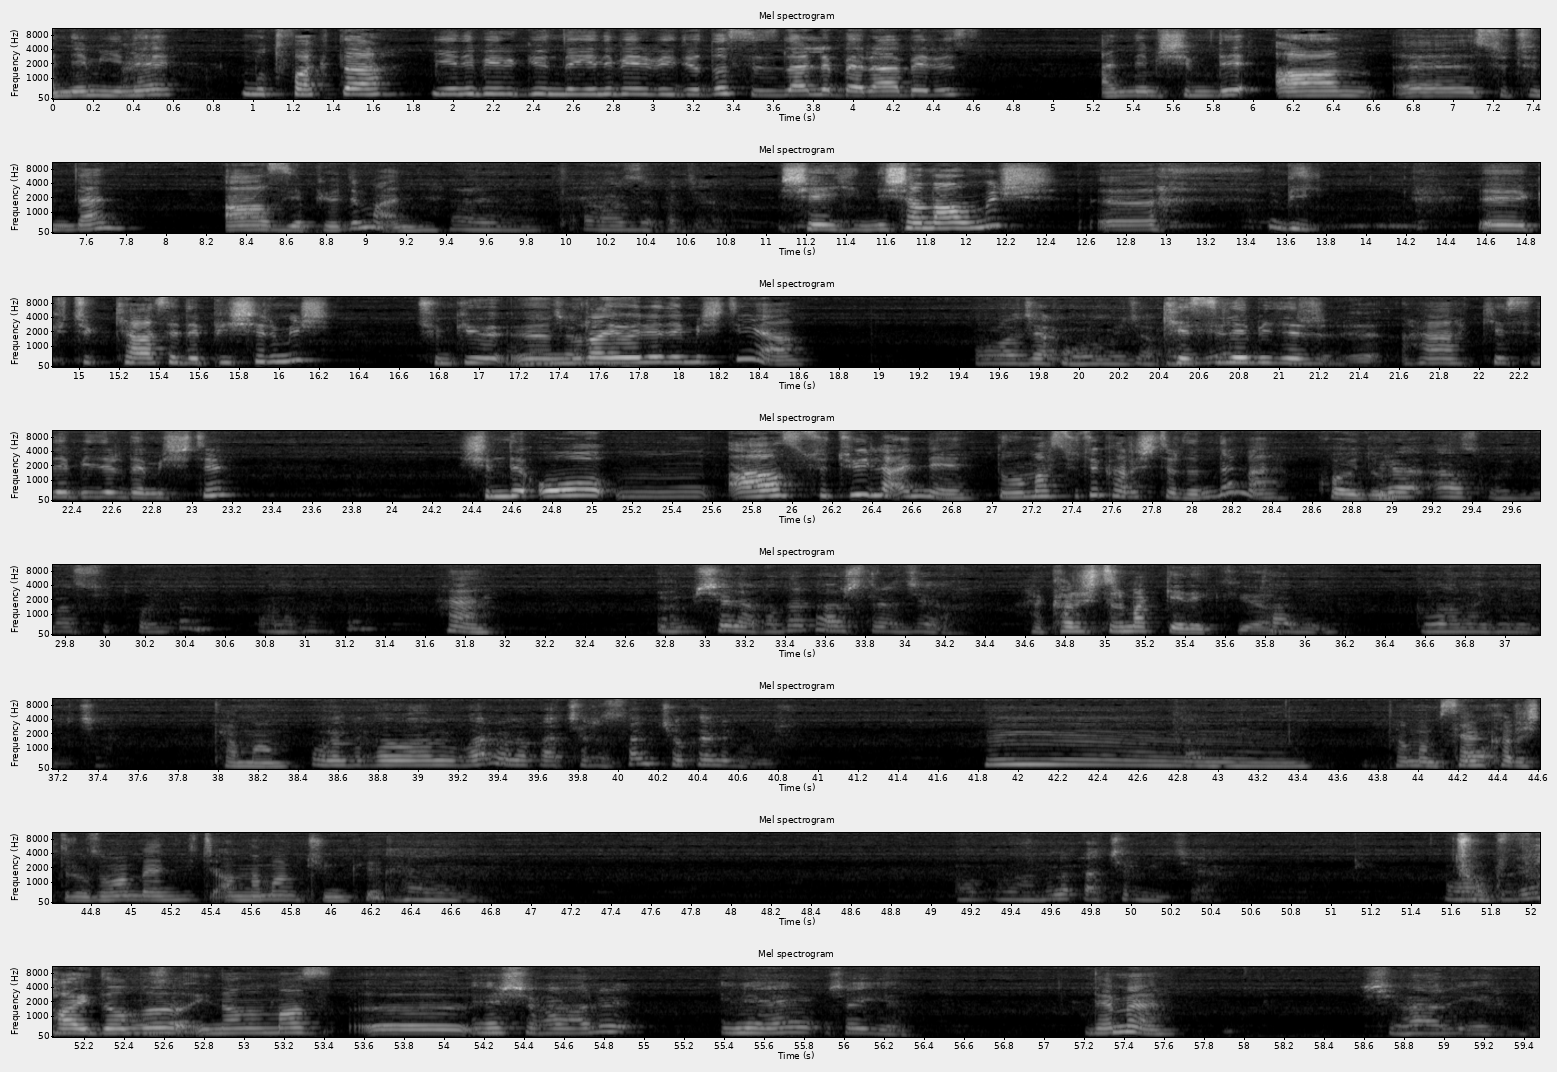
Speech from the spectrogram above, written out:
Annem yine mutfakta yeni bir günde yeni bir videoda sizlerle beraberiz. Annem şimdi ağın e, sütünden ağız yapıyor değil mi anne? Evet, ağız yapacağım. Şey nişan almış e, bir e, küçük kasede pişirmiş. Çünkü e, Nuray mı? öyle demişti ya. Olacak mı olmayacak mı? Kesilebilir e, ha kesilebilir demişti. Şimdi o mm, ağız sütüyle anne normal sütü karıştırdın değil mi? Koydun. Biraz az koydum, az süt koydum. Onu koydum. Ha, Bir şeyine kadar karıştıracağım. ha karıştırmak gerekiyor. Tabii. Kıvama gelince. Tamam. Onun bir kıvamı var, onu kaçırırsan çökelik olur. Hmm. Tamam sen O- karıştır o zaman ben hiç anlamam çünkü. He. O kıvamını kaçırmayacağım. Çok göre faydalı, ağzı- inanılmaz e, En şifalı ineğin şeyi. değil mi? Şifalı eri bu.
